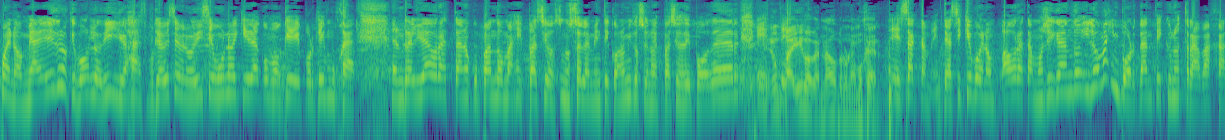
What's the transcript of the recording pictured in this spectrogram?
Bueno, me alegro que vos lo digas, porque a veces me lo dice uno y queda como que, porque es mujer. En realidad ahora están ocupando más espacios, no solamente económicos, sino espacios de poder. En un este, país gobernado por una mujer. Exactamente, así que bueno, ahora estamos llegando y lo más importante es que uno trabaja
